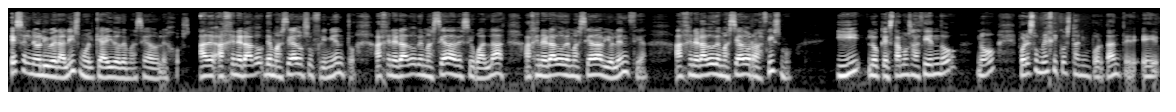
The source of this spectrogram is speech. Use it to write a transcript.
es el neoliberalismo el que ha ido demasiado lejos. Ha, generado demasiado sufrimiento, ha generado demasiada desigualdad, ha generado demasiada violencia, ha generado demasiado racismo. Y lo que estamos haciendo, ¿no? Por eso México es tan importante. Eh,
